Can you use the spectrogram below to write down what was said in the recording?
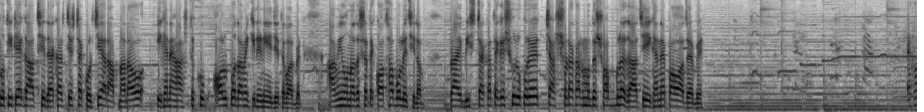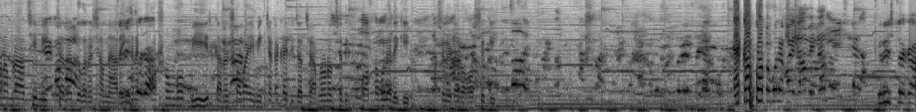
প্রতিটা গাছই দেখার চেষ্টা করছি, আর আপনারাও এখানে আসতে খুব অল্প দামে কিনে নিয়ে যেতে পারবেন। আমি ওনাদের সাথে কথা বলেছিলাম, প্রায় বিশ টাকা থেকে শুরু করে চারশো টাকার মধ্যে সবগুলো গাছই এখানে পাওয়া যাবে। এখন আমরা আছি মিক্সচারের দোকানের সামনে, আর এখানে অসম্ভব ভিড়, কারণ সবাই মিক্সচারটা খাইতে চাচ্ছে। আমরা ওনার সাথে কথা বলে দেখি আসলে এটা রহস্য কি। এক কাপ কত করে ভাই দাম এটা? তিরিশ টাকা।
